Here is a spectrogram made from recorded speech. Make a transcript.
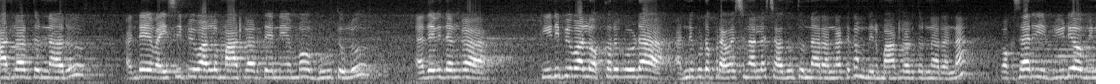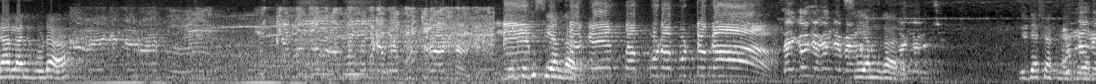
మాట్లాడుతున్నారు. అంటే వైసీపీ వాళ్ళు మాట్లాడితేనేమో బూతులు. అదేవిధంగా టీడీపీ వాళ్ళు ఒక్కరు కూడా అన్ని కూడా ప్రవచనాల్లో చదువుతున్నారు అన్నట్టుగా మీరు మాట్లాడుతున్నారన్న ఒకసారి ఈ వీడియో వినాలని కూడా డిప్యూటీ సీఎం గారు. సీఎం గారు. విద్యాశాఖ మంత్రి గారు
